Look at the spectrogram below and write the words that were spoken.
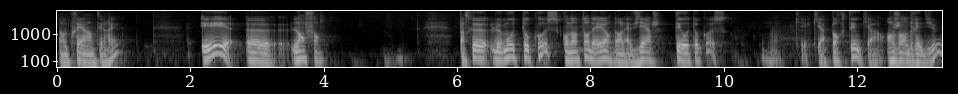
dans le prêt à intérêt, et euh, l'enfant. Parce que le mot tokos, qu'on entend d'ailleurs dans la Vierge Théotokos, qui, a porté ou qui a engendré Dieu,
